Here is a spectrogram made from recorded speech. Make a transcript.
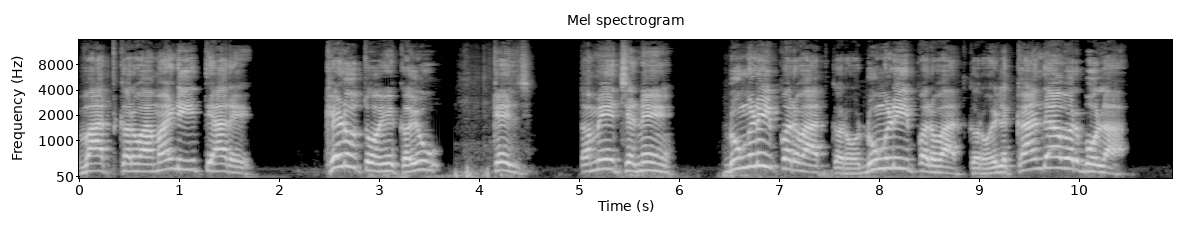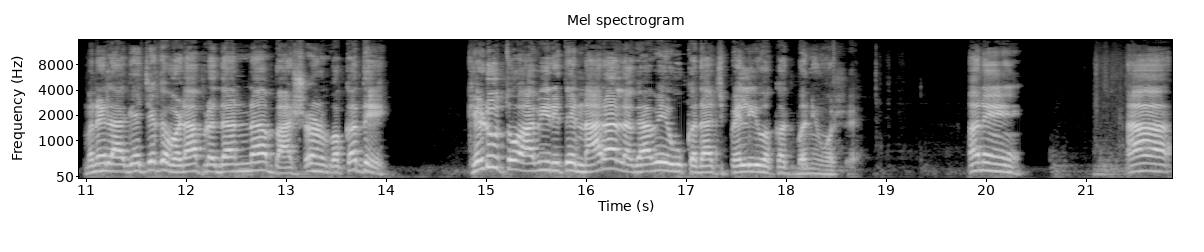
વાત કરવા માંડી ત્યારે ખેડૂતોએ કહ્યું કે તમે છે ને ડુંગળી પર વાત કરો, ડુંગળી પર વાત કરો. એટલે કાંદાવર બોલા. મને લાગે છે કે વડાપ્રધાનના ભાષણ વખતે ખેડૂતો આવી રીતે નારા લગાવે એવું કદાચ પહેલી વખત બન્યું હશે. અને આ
